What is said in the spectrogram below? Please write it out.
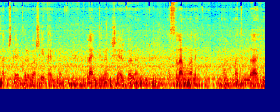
সাবস্ক্রাইব করে পাশেই থাকবেন। লাইক দেবেন শেয়ার করবেন। আসসালামু আলাইকুম। রহমতুল্লাহি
